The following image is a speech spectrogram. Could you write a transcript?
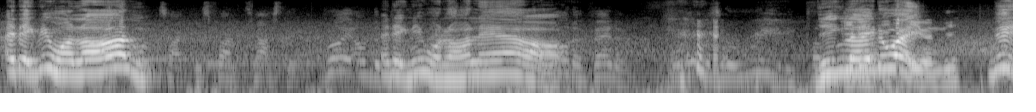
ไอเด็กนี่หัวร้อน Contact was fantastic. Right on the ไอเด็กนี่หัวร้อนแล้ว A lot of venom. Well, it was a really close ยิงเลยด้วยมันดินี่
